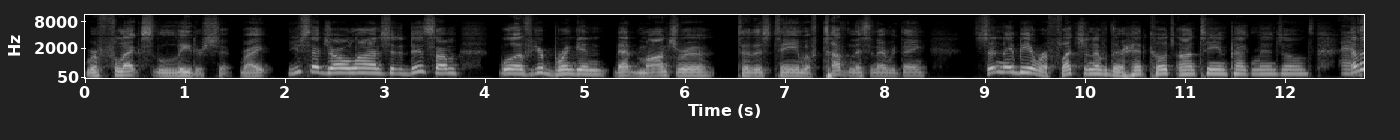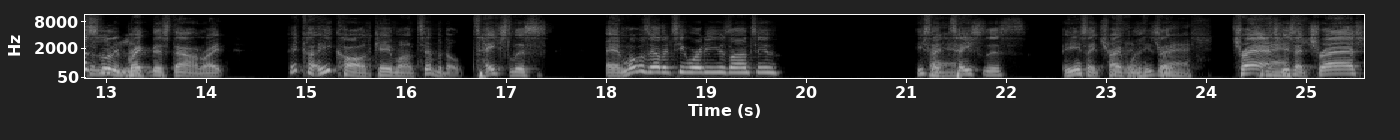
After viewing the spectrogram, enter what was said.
reflects leadership, right? You said your old line should have did something. Well, if you're bringing that mantra to this team of toughness and everything, shouldn't they be a reflection of their head coach, Auntie and Pac-Man Jones? Absolutely. And let's really break this down, right? He, ca- he called Kayvon Thibodeaux tasteless. And what was the other T word he used on to? He said trash. tasteless. He didn't say trifling. He said, he said Trash. trash. He said trash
